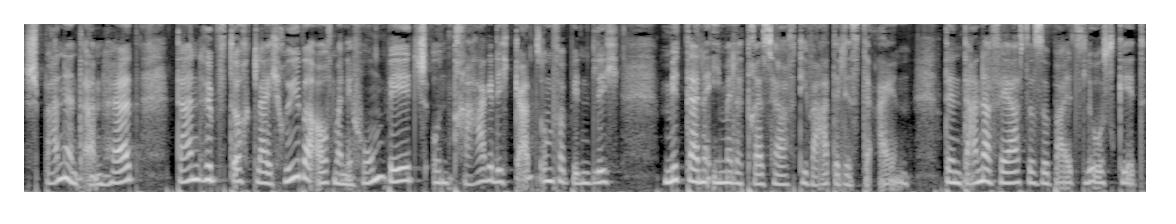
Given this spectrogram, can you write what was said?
spannend anhört, dann hüpf doch gleich rüber auf meine Homepage und trage dich ganz unverbindlich mit deiner E-Mail-Adresse auf die Warteliste ein. Denn dann erfährst du, sobald es losgeht.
